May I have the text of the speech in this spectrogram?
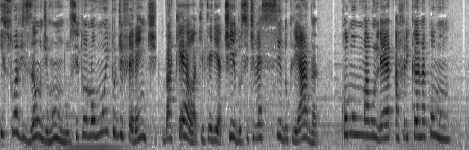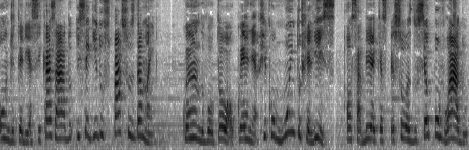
E sua visão de mundo se tornou muito diferente daquela que teria tido se tivesse sido criada como uma mulher africana comum, onde teria se casado e seguido os passos da mãe. Quando voltou ao Quênia, ficou muito feliz ao saber que as pessoas do seu povoado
